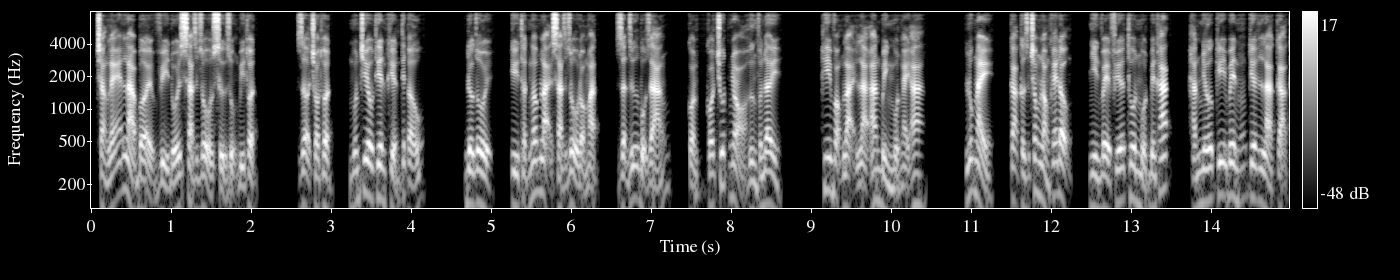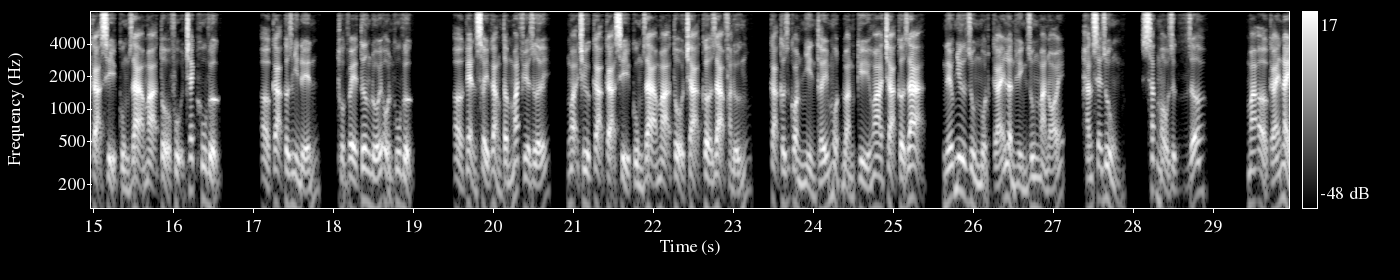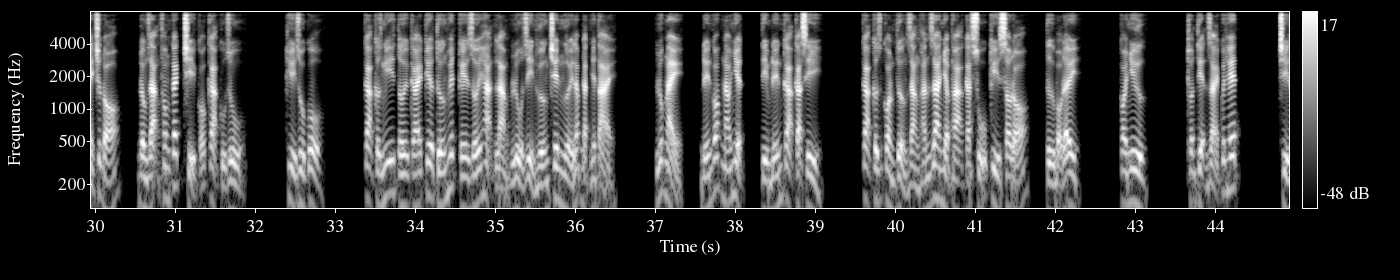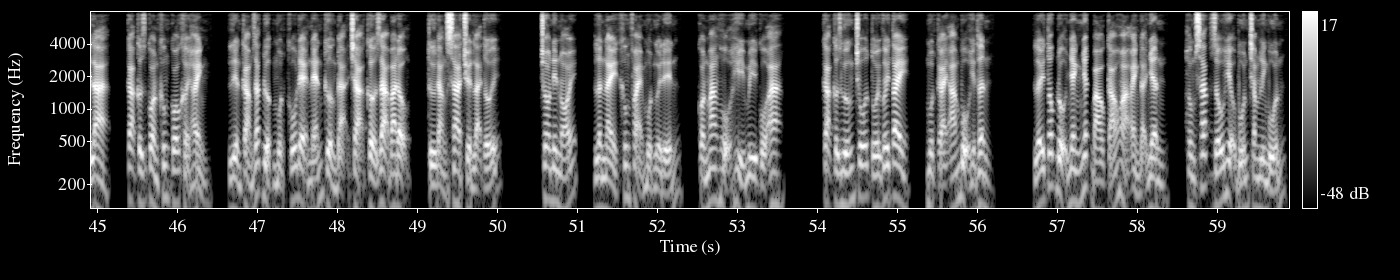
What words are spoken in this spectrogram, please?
Chẳng lẽ là bởi vì đối sạt rổ sử dụng bí thuật? Dợ cho thuật, muốn chiêu thiên khiển tiết tấu. Được rồi, kỳ thật ngâm lại sạt rổ đỏ mặt, giận dữ bộ dáng, còn có chút nhỏ hưng phấn đây. Hy vọng lại là an bình một ngày a. Lúc này, cả cơn trong lòng khẽ động, nhìn về phía thôn một bên khác, hắn nhớ kỹ bên kia là cả cạ sĩ cùng dạ mạ tổ phụ trách khu vực. Ở cả cơn nhìn đến, thuộc về tương đối ổn khu vực. Ở kèn sấy gẳng tầm mắt phía dưới, ngoại trừ cả cạ sĩ cùng dạ mạ tổ trạ cờ dạ phản ứng cả cơ còn nhìn thấy một đoàn kỳ hoa trạ cơ dạ nếu như dùng một cái lần hình dung mà nói, hắn sẽ dùng, sắc màu rực rỡ. Mà ở cái này trước đó, đồng dạng phong cách chỉ có cả cụ dù. Thì dù cô. Cả cơ nghĩ tới cái kia tướng huyết kế giới hạn làm lụ dìn hướng trên người lắp đặt nhân tài. Lúc này, đến góc náo nhiệt, tìm đến cả ca si. Cả cơ còn tưởng rằng hắn gia nhập hạ cả sủ kỳ sau đó, từ bỏ đây. Coi như, thuận tiện giải quyết hết. Chỉ là, cả cơ còn không có khởi hành, liền cảm giác được một cố đệ nén cường đại trạ cờ dạ ba động, từ đằng xa truyền lại tới. Cho nên nói, lần này không phải một người đến còn mang hộ hỉ mi của a. Cả cờ hướng chỗ tối với tay, một cái ám bộ hiện thân. Lấy tốc độ nhanh nhất báo cáo hỏa ảnh đại nhân, hồng sắc dấu hiệu bốn trăm linh bốn.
